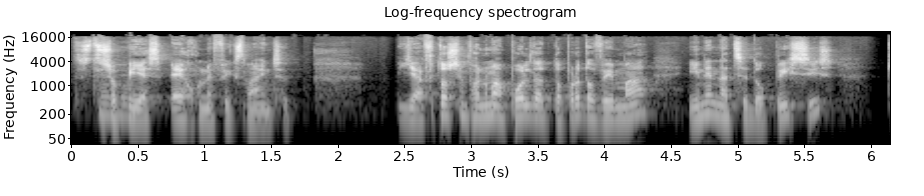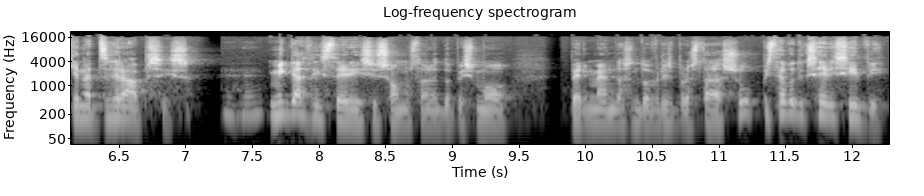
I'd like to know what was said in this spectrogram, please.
στις mm-hmm. οποίες έχουν fixed mindset. Γι' αυτό συμφωνούμε απόλυτα ότι το πρώτο βήμα είναι να τις εντοπίσεις και να τις γράψεις. Mm-hmm. Μην καθυστερήσεις όμως τον εντοπισμό περιμένοντας να το βρεις μπροστά σου. Πιστεύω ότι ξέρεις ήδη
